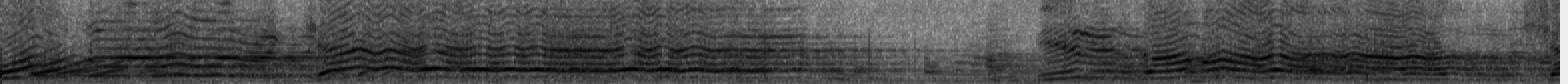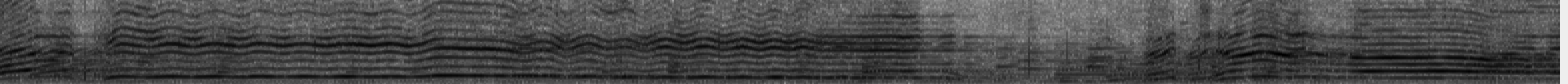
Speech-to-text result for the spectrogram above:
Doldururken bir zaman şevkin bütün alemleri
